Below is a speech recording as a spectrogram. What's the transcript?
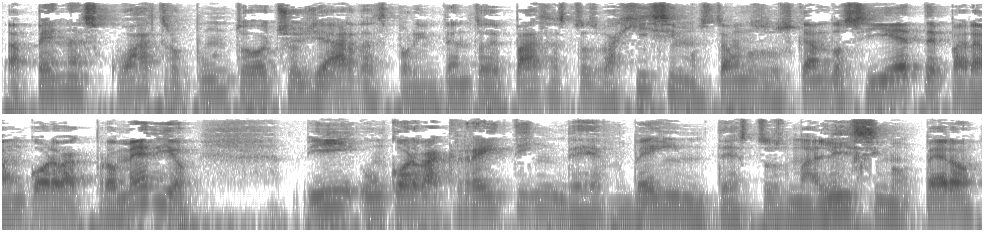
apenas 4.8 yardas por intento de pase. Esto es bajísimo. Estamos buscando 7 para un quarterback promedio y un quarterback rating de 20. Esto es malísimo, pero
